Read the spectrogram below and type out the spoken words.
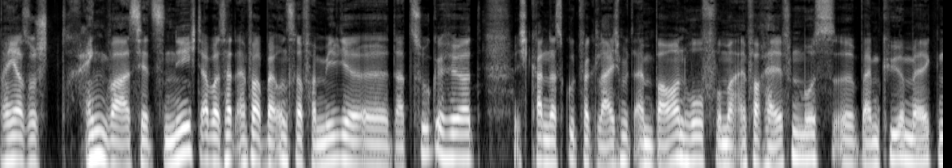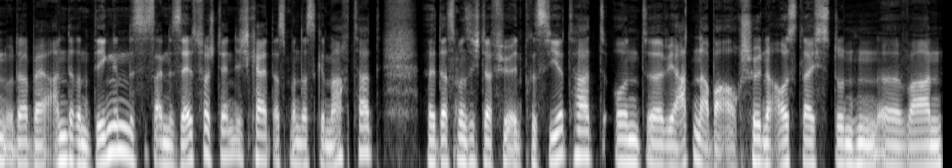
Naja, so streng war es jetzt nicht, aber es hat einfach bei unserer Familie äh, dazugehört. Ich kann das gut vergleichen mit einem Bauernhof, wo man einfach helfen muss äh, beim Kühemelken oder bei anderen Dingen. Es ist eine Selbstverständlichkeit, dass man das gemacht hat, äh, dass man sich dafür interessiert hat. Und äh, wir hatten aber auch schöne Ausgleichsstunden, äh, waren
